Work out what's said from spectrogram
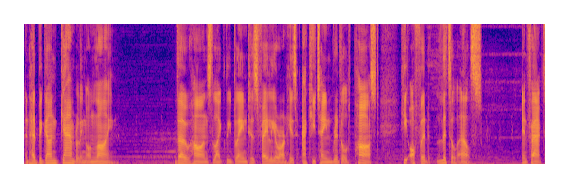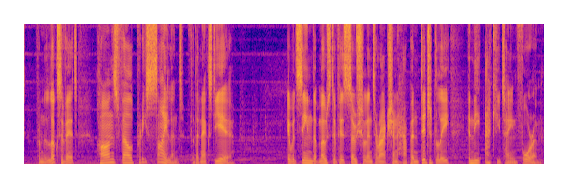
and had begun gambling online. Though Hans likely blamed his failure on his Accutane riddled past, he offered little else. In fact, from the looks of it, Hans fell pretty silent for the next year. It would seem that most of his social interaction happened digitally in the Accutane forum.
